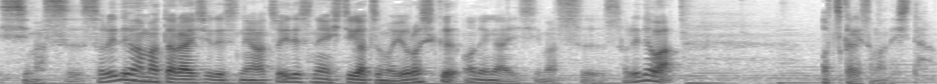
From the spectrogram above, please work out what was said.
します。それではまた来週ですね、暑いですね、7月もよろしくお願いします。それでは、お疲れ様でした。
